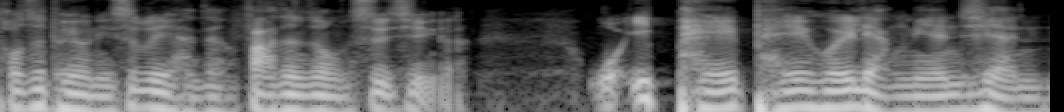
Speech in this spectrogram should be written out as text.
投资朋友，你是不是也很常发生这种事情啊？我一赔赔回两年前，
